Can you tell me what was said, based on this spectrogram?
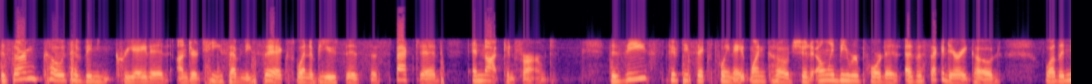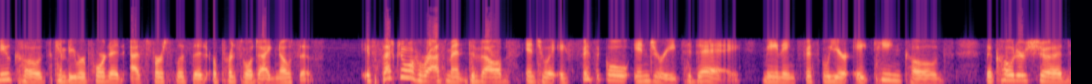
The same codes have been created under T76 when abuse is suspected and not confirmed. The Z56.81 code should only be reported as a secondary code, while the new codes can be reported as first listed or principal diagnosis. If sexual harassment develops into a physical injury today, meaning fiscal year 18 codes, the coder should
